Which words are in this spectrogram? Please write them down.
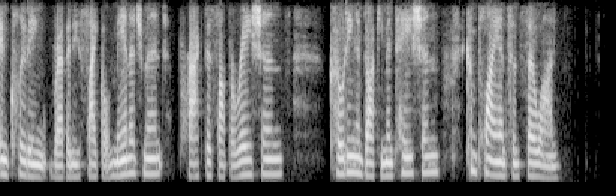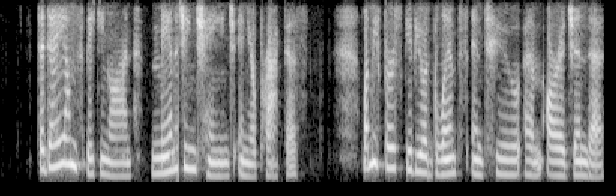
including revenue cycle management, practice operations, coding and documentation, compliance, and so on. Today I'm speaking on managing change in your practice. Let me first give you a glimpse into um, our agenda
